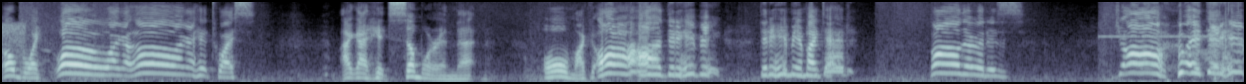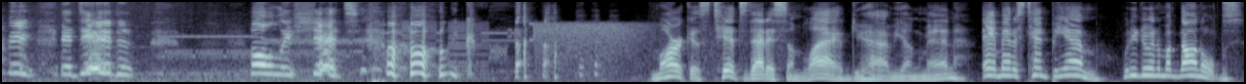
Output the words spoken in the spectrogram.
Oh boy. Whoa, I got oh, I got hit twice. I got hit somewhere in that. Oh my god. Oh, did it hit me? Did it hit me? Am I dead? Oh, there it is. Oh, it did hit me. It did. Holy shit. Holy crap. Marcus, tits, that is some lag you have, young man. Hey man, it's 10 p.m. What are you doing at McDonald's?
